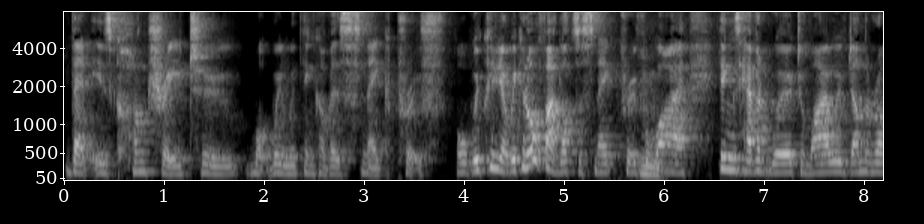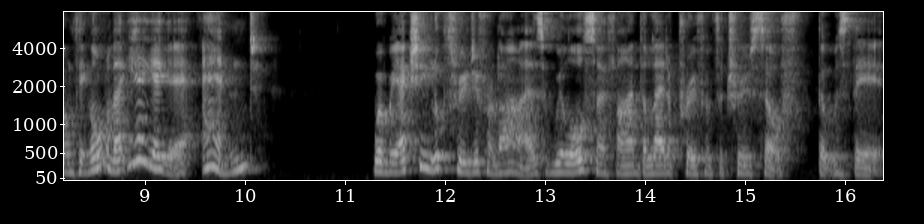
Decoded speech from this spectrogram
that is contrary to what we would think of as snake proof. Or we can, you know, we can all find lots of snake proof mm. for why things haven't worked and why we've done the wrong thing, all of that. Yeah, yeah, yeah. And when we actually look through different eyes, we'll also find the ladder proof of the true self that was there,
